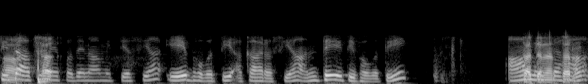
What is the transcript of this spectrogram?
तितात्मनेपदेनाम् इत्यस्य ए भवति अकारस्य अन्ते इति भवति। तदनन्तरम्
